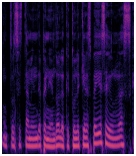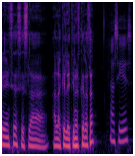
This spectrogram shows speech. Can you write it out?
Entonces, también dependiendo de lo que tú le quieres pedir, según las creencias, es la a la que le tienes que rezar. Así es.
